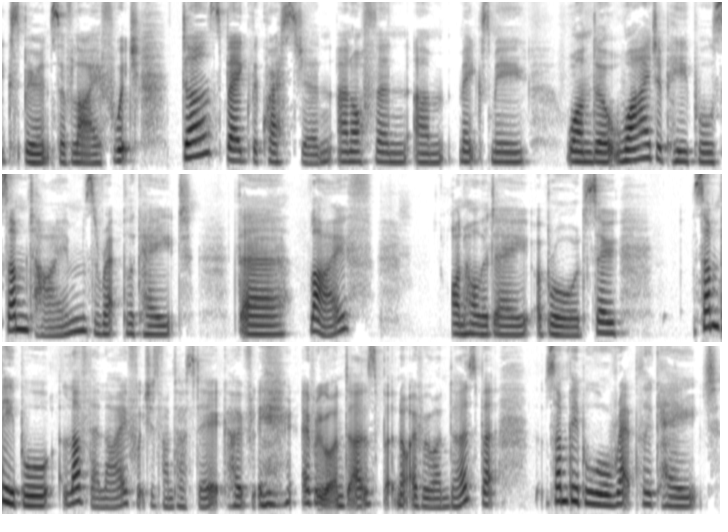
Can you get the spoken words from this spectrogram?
experience of life, which does beg the question and often um, makes me wonder why do people sometimes replicate their life on holiday abroad? So, some people love their life, which is fantastic. Hopefully, everyone does, but not everyone does. But some people will replicate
